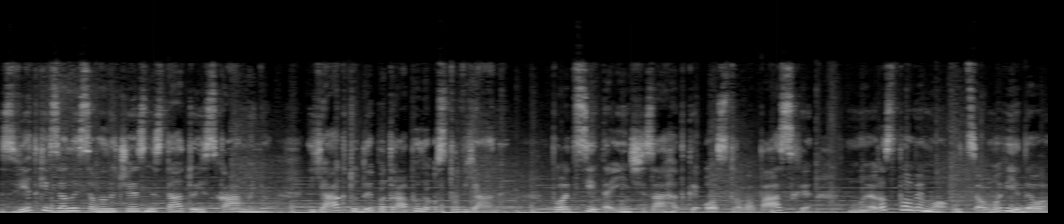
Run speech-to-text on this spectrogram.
звідки взялися величезні статуї з каменю, як туди потрапили остров'яни. Про ці та інші загадки острова Пасхи ми розповімо у цьому відео.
